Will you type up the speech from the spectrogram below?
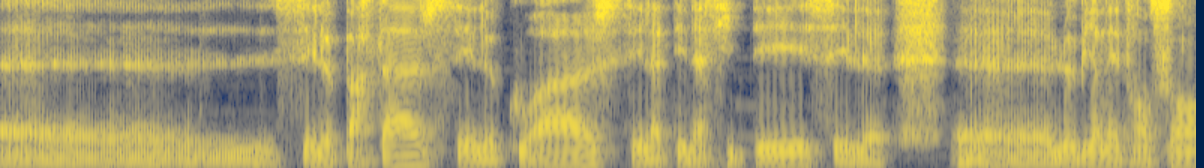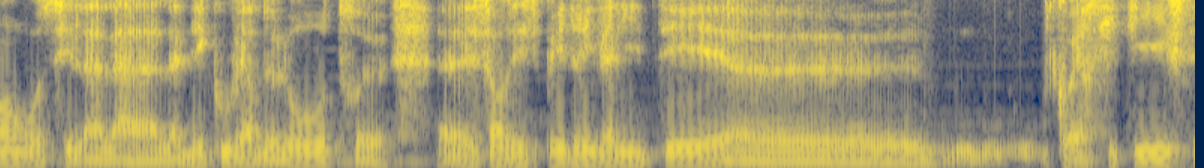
euh, c'est le partage, c'est le courage, c'est la ténacité, c'est le euh, le bien-être ensemble, c'est la, la, la découverte de l'autre. Euh, sans esprit de rivalité euh, coercitif.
